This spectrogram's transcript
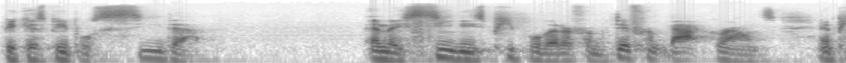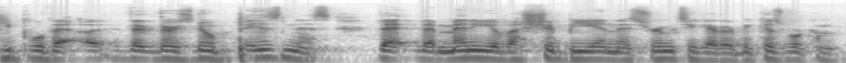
Because people see that. And they see these people that are from different backgrounds and people that, uh, that there's no business that, that many of us should be in this room together because we're, com-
